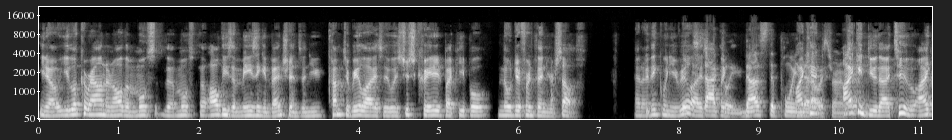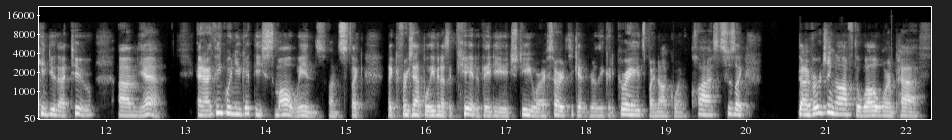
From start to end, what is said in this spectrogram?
you know, you look around and all the most, the most, all these amazing inventions, and you come to realize it was just created by people no different than yourself. And I think when you realize, like, exactly. that's the point I that I can was trying to. I make. can do that too. I can do that too. Um, yeah. And I think when you get these small wins on like like for example, even as a kid with ADHD, where I started to get really good grades by not going to class, this is like diverging off the well-worn path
